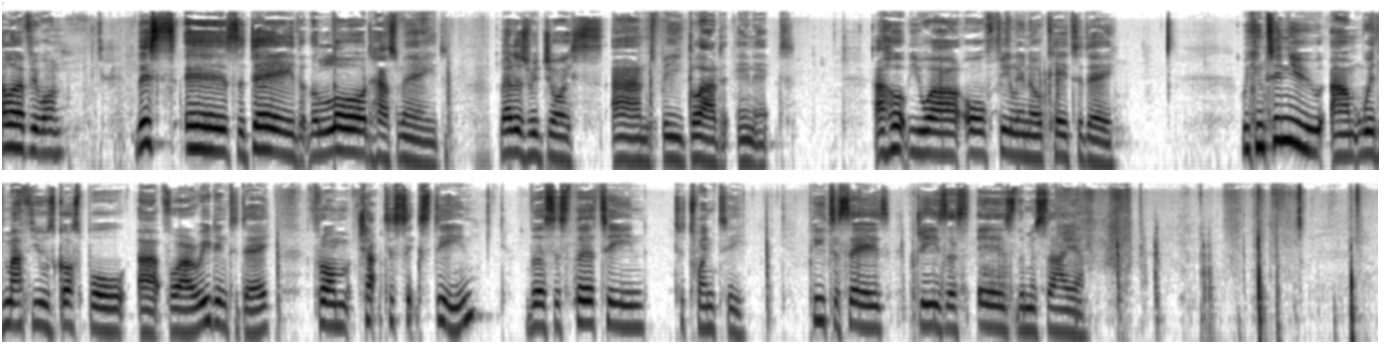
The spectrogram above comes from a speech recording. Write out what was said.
Hello, everyone. This is the day that the Lord has made. Let us rejoice and be glad in it. I hope you are all feeling okay today. We continue um, with Matthew's Gospel uh, for our reading today from chapter 16, verses 13 to 20. Peter says Jesus is the Messiah.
